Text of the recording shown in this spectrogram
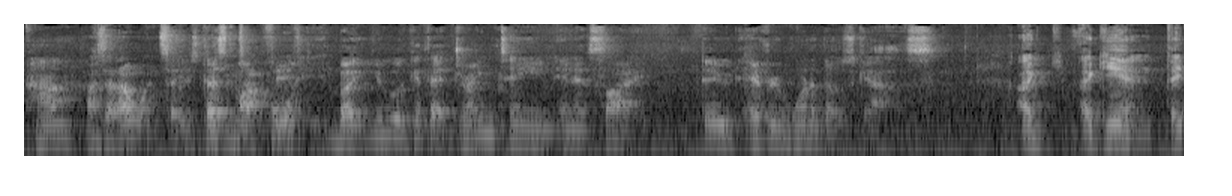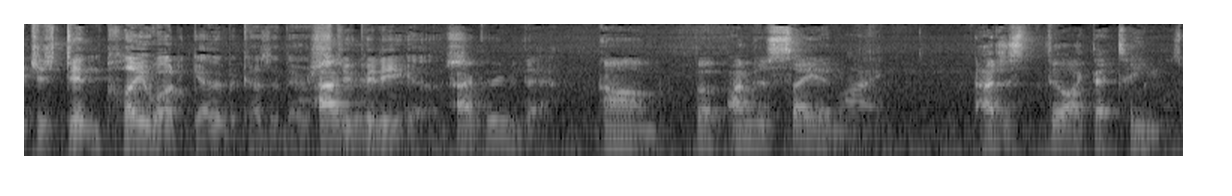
Huh? I said I wouldn't say he's that's my point. 50. But you look at that dream team, and it's like, dude, every one of those guys again, they just didn't play well together because of their stupid egos. I agree with that. Um, but I'm just saying, like, I just feel like that team was.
